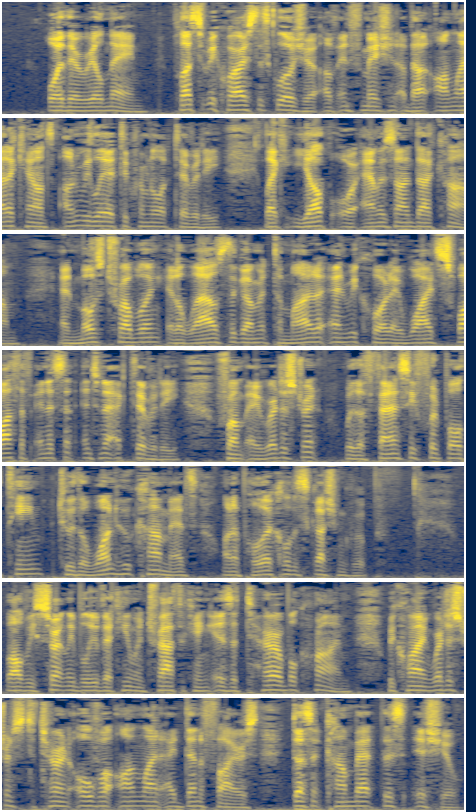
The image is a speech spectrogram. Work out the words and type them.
or their real name. Plus, it requires disclosure of information about online accounts unrelated to criminal activity, like Yelp or Amazon.com and most troubling, it allows the government to monitor and record a wide swath of innocent internet activity, from a registrant with a fantasy football team to the one who comments on a political discussion group. While we certainly believe that human trafficking is a terrible crime, requiring registrants to turn over online identifiers doesn't combat this issue.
